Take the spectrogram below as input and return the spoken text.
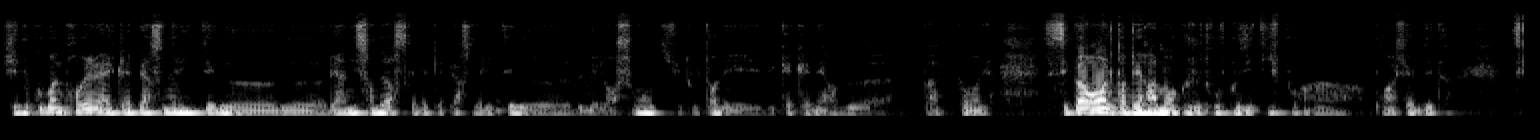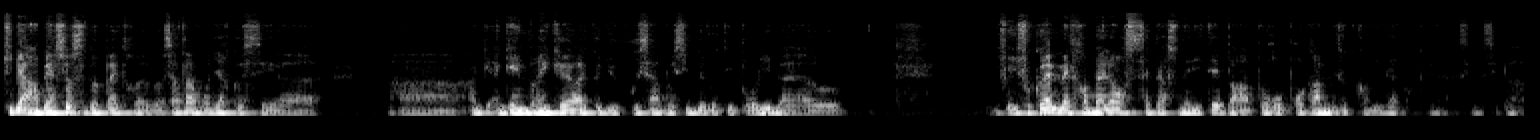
j'ai beaucoup moins de problèmes avec la personnalité de, de Bernie Sanders qu'avec la personnalité de, de, Mélenchon qui fait tout le temps des, des cacas nerveux. Euh, enfin, comment dire C'est pas vraiment le tempérament que je trouve positif pour un pour un chef d'État. Ce qui, alors bien sûr, ça doit pas être. Euh, certains vont dire que c'est euh, un, un, game breaker et que du coup c'est impossible de voter pour lui. Bah, il faut, il faut quand même mettre en balance sa personnalité par rapport au programme des autres candidats. Donc c'est pas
